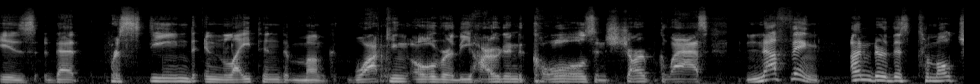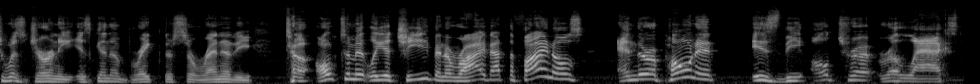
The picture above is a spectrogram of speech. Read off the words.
is that pristine, enlightened monk walking over the hardened coals and sharp glass. Nothing under this tumultuous journey is going to break their serenity to ultimately achieve and arrive at the finals. And their opponent is the ultra relaxed,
